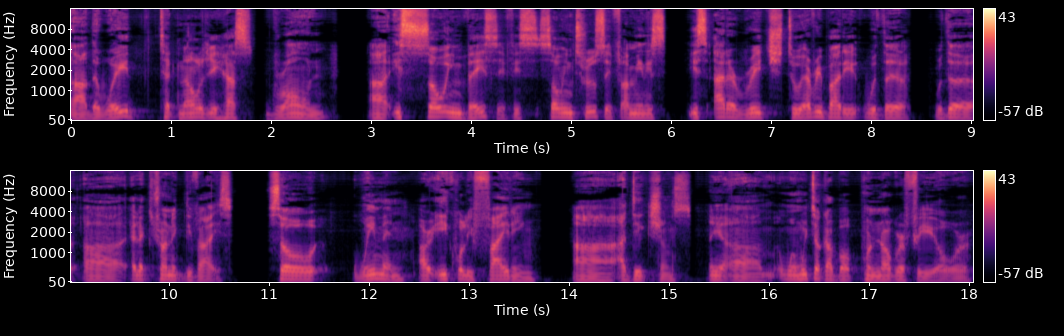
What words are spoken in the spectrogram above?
uh, the way technology has grown uh, is so invasive, it's so intrusive. I mean, it's it's at a reach to everybody with the with the uh, electronic device. So women are equally fighting uh, addictions. Um, when we talk about pornography or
